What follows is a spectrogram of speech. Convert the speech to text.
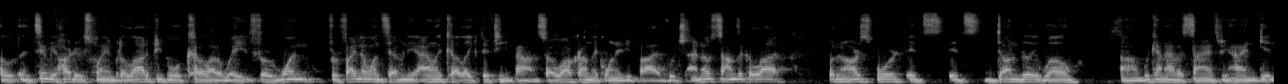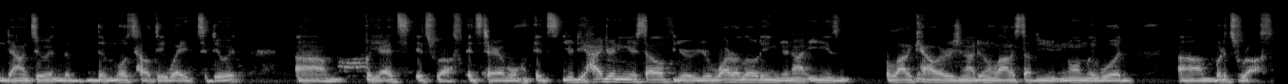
uh, it's gonna be hard to explain, but a lot of people will cut a lot of weight for one for fighting at 170. I only cut like 15 pounds, so I walk around like 185, which I know sounds like a lot, but in our sport, it's it's done really well. Um, we kind of have a science behind getting down to it and the, the most healthy way to do it. Um, but yeah, it's it's rough. It's terrible. It's you're dehydrating yourself. You're you're water loading. You're not eating as a lot of calories. You're not doing a lot of stuff you normally would. Um, but it's rough.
